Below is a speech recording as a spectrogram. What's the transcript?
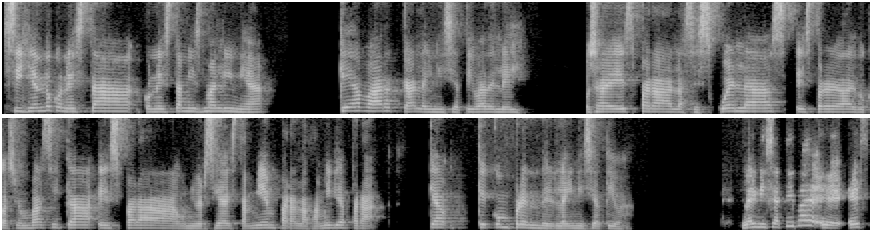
siguiendo con esta, con esta misma línea, ¿qué abarca la iniciativa de ley? O sea, es para las escuelas, es para la educación básica, es para universidades también, para la familia, para ¿qué, comprende la iniciativa? La iniciativa eh, es,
